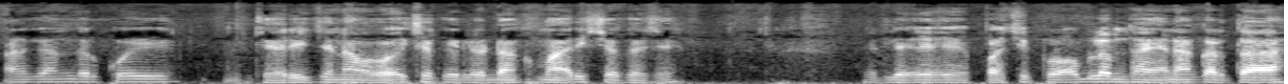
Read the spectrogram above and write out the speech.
કારણ કે અંદર કોઈ ઝેરી જનાવર છે કે એટલે ડંખ મારી શકે છે. એટલે પછી પ્રોબ્લેમ થાય એના કરતાં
